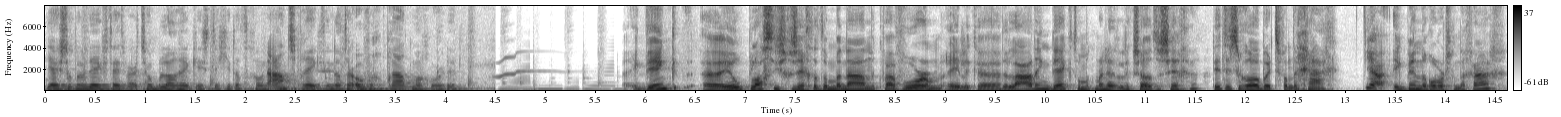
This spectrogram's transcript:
Juist op een leeftijd waar het zo belangrijk is dat je dat gewoon aanspreekt en dat er over gepraat mag worden. Ik denk, eh, heel plastisch gezegd, dat een banaan qua vorm redelijk eh, de lading dekt, om het maar letterlijk zo te zeggen. Dit is Robert van der Gaag. Ja, ik ben Robert van der Gaag.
